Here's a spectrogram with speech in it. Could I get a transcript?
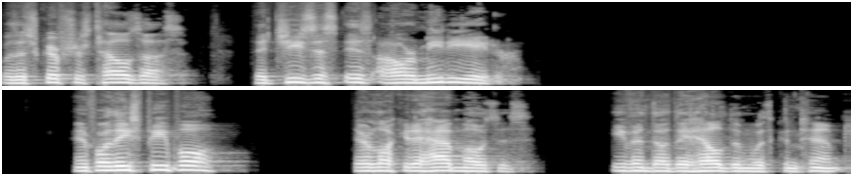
For the scriptures tells us that Jesus is our mediator. And for these people, they're lucky to have Moses, even though they held them with contempt.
